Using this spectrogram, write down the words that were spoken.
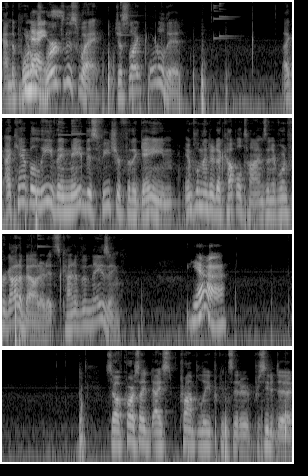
And the portals Nice. worked this way, just like Portal did. Like I can't believe they made this feature for the game, implemented a couple times, and everyone forgot about it. It's kind of amazing. Yeah. So of course I promptly considered proceeded to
